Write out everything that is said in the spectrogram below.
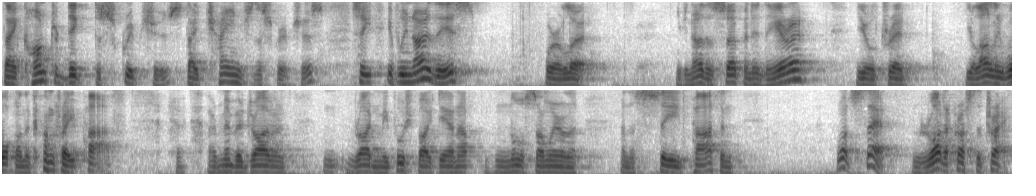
They contradict the scriptures. They change the scriptures. See, if we know this, we're alert. If you know the serpent in the area, you'll tread, you'll only walk on the concrete path. I remember driving, riding my push bike down up north somewhere on a, on a sea path, and what's that? Right across the track.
